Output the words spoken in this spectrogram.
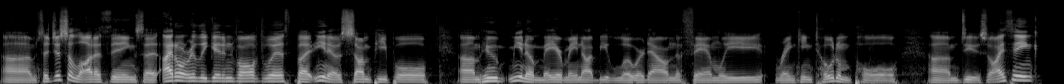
um, so just a lot of things that I don't really get involved with, but you know, some people um, who you know may or may not be lower down the family ranking totem pole um, do. So I think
